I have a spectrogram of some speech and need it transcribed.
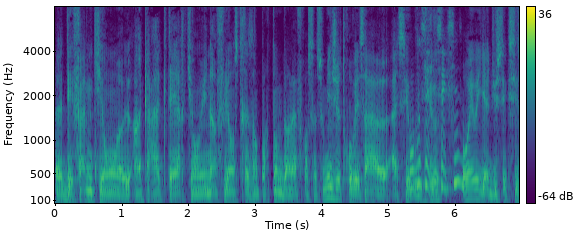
euh, des femmes qui ont euh, un caractère, qui ont une influence très importante dans la France insoumise. Je trouvais ça assez Pour odieux. vous, c'est du sexisme? Oui, oui, il y a du sexisme.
